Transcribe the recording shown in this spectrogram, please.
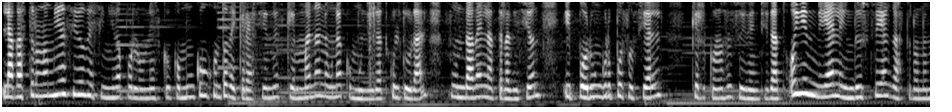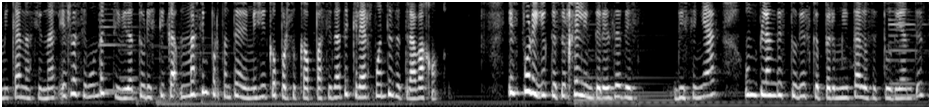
La gastronomía ha sido definida por la UNESCO como un conjunto de creaciones que emanan a una comunidad cultural fundada en la tradición y por un grupo social que reconoce su identidad. Hoy en día la industria gastronómica nacional es la segunda actividad turística más importante de México por su capacidad de crear fuentes de trabajo. Es por ello que surge el interés de diseñar un plan de estudios que permita a los estudiantes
